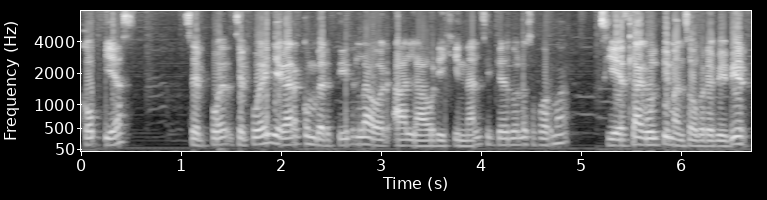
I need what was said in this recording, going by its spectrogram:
copias se puede, se puede llegar a convertir a la original, si quieres verlo de esa forma, si es la última en sobrevivir.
